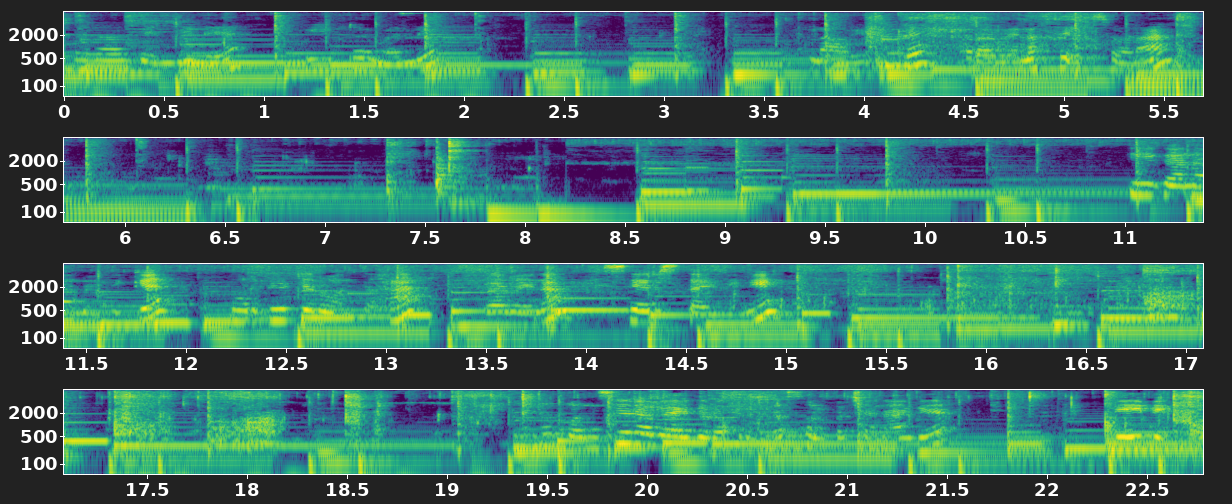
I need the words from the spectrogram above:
ಚೆನ್ನಾಗಿ ಬೆಂದಿದೆ. ಈ ಟೈಮಲ್ಲಿ ನಾವು ಇದಕ್ಕೆ ರವೆನ ಸೇರಿಸೋಣ. ಈಗ ನಾನು ಇದಕ್ಕೆ ಹುರಿದಿಟ್ಟಿರುವಂತಹ ರವೆನ ಸೇರಿಸ್ತಾ ಇದ್ದೀನಿ. ಬನ್ಸಿ ರವೆ ಆಗಿರೋದ್ರಿಂದ ಸ್ವಲ್ಪ ಚೆನ್ನಾಗಿ ಬೇಯಬೇಕು.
